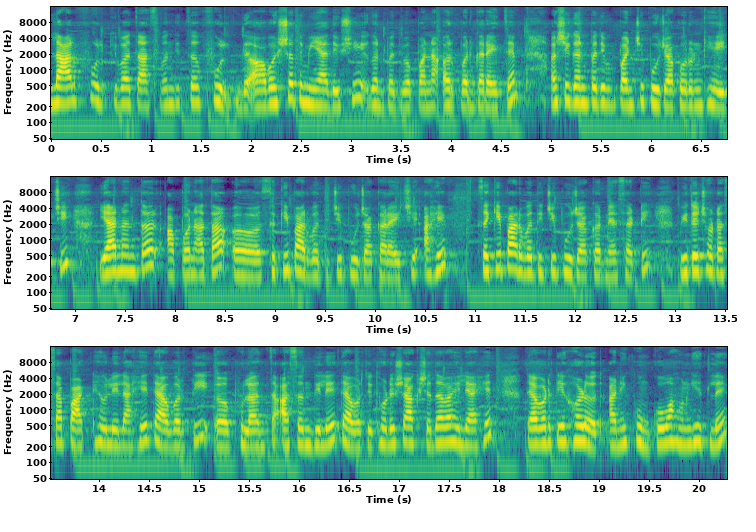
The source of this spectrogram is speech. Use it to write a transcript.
लाल फूल किंवा जास्वंदीचं फूल द- अवश्य तुम्ही या दिवशी गणपती बाप्पांना अर्पण करायचे अशी गणपती बाप्पांची पूजा करून घ्यायची. यानंतर आपण आता सखी पार्वतीची पूजा करायची आहे. सखी पार्वतीची पूजा करण्यासाठी मी ते छोटासा पाठ ठेवलेला आहे. त्यावरती फुलांचं आसन दिले. त्यावरती थोडेसे अक्षदा वाहिले आहेत. त्यावरती हळद आणि कुंकू वाहून घेतले.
